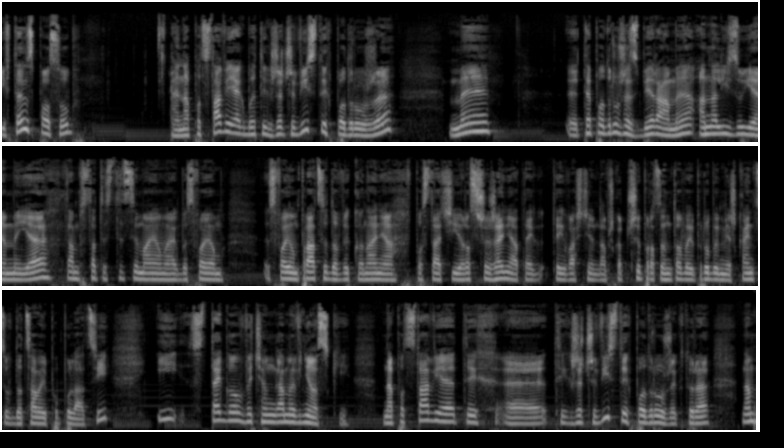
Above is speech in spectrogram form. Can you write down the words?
I w ten sposób, e, na podstawie jakby tych rzeczywistych podróży, my e, te podróże zbieramy, analizujemy je. Tam statystycy mają jakby swoją swoją pracę do wykonania w postaci rozszerzenia tej, tej właśnie na przykład 3% próby mieszkańców do całej populacji i z tego wyciągamy wnioski. Na podstawie tych, e, tych rzeczywistych podróży, które nam,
